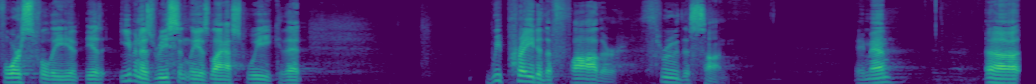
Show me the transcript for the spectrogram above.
forcefully, even as recently as last week, that we pray to the Father through the Son. Amen? Uh,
